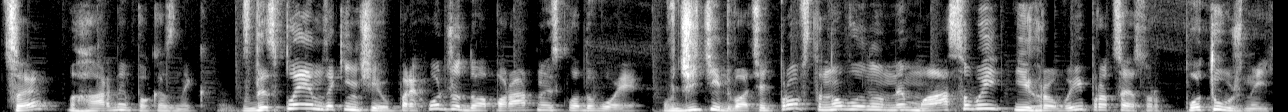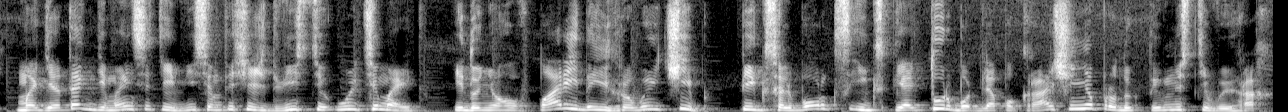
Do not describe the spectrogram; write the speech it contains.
Це гарний показник. З дисплеєм закінчив, переходжу до апаратної складової. В GT20 Pro встановлено не масовий ігровий процесор, потужний Mediatek Dimensity 8200 Ultimate, і до нього в парі йде ігровий чіп Pixelworks X5 Turbo для покращення продуктивності в іграх.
